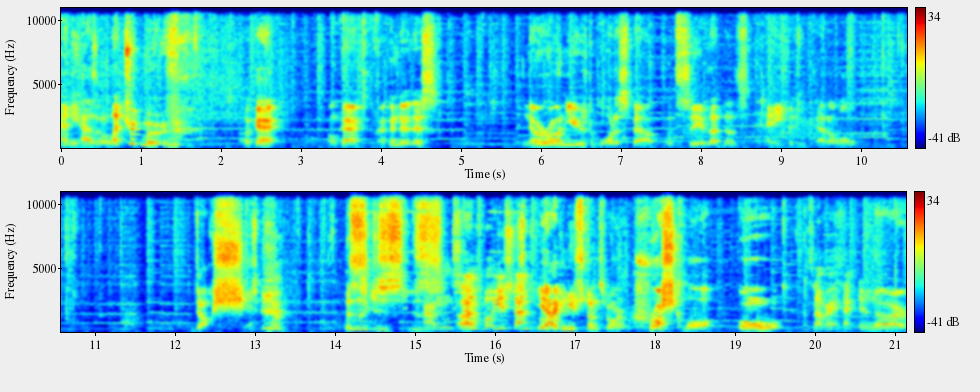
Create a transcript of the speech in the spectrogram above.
And he has an electric move. okay. Okay, I can do this. Neuron used water spout. Let's see if that does anything at all. Oh shit. This is just this Um, is, stun uh, spore, use stun spore. Yeah, I can use stun storm. Crush claw. Oh That's not very effective. no.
